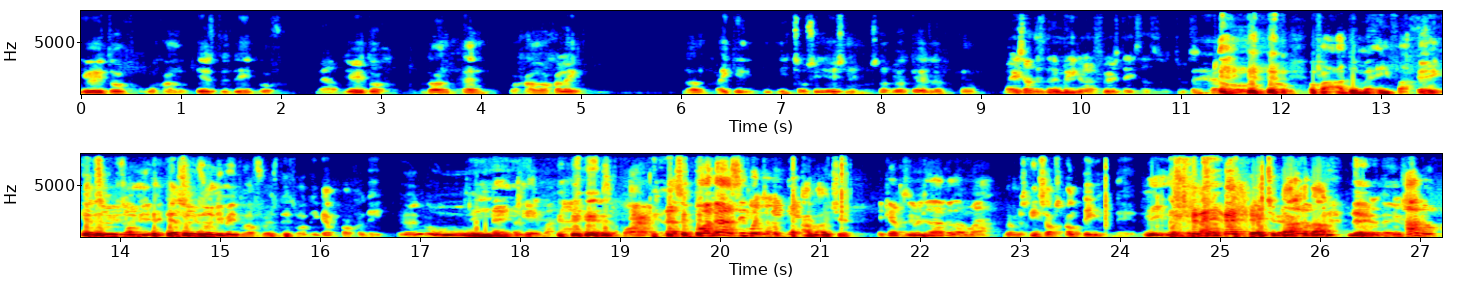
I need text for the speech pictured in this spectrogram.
je weet toch, we gaan op eerste date of, Ja. je weet toch, dan, en we gaan wel gelijk, dan ga ik je niet, niet zo serieus nemen. Snap je wat ik uitleg? Maar je zou dus nooit meedoen aan first dates. Dat is wat je zegt. Hell no. Of aan Adam en Eva. Ja, ik ken sowieso niet, ik ken sowieso niet meedoen aan first dates, want ik heb al gedate. Nee. Nee, oké, maar dat is een bar. Dat is een bar. Ja, zie wat je niet Aan uitje. Ik heb je daar gedaan, maar... Ben misschien zelfs outdated. Nee, Nee, wat je daar, wat je daar Hallo. gedaan? nee, nee. Hallo.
